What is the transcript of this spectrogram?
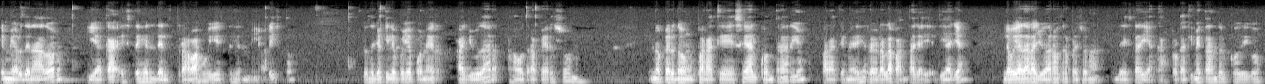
en mi ordenador y acá este es el del trabajo y este es el mío listo entonces yo aquí le voy a poner ayudar a otra persona. No perdón para que sea al contrario para que me deje revelar la pantalla de allá le voy a dar ayudar a otra persona de esta de acá porque aquí me está dando el código.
